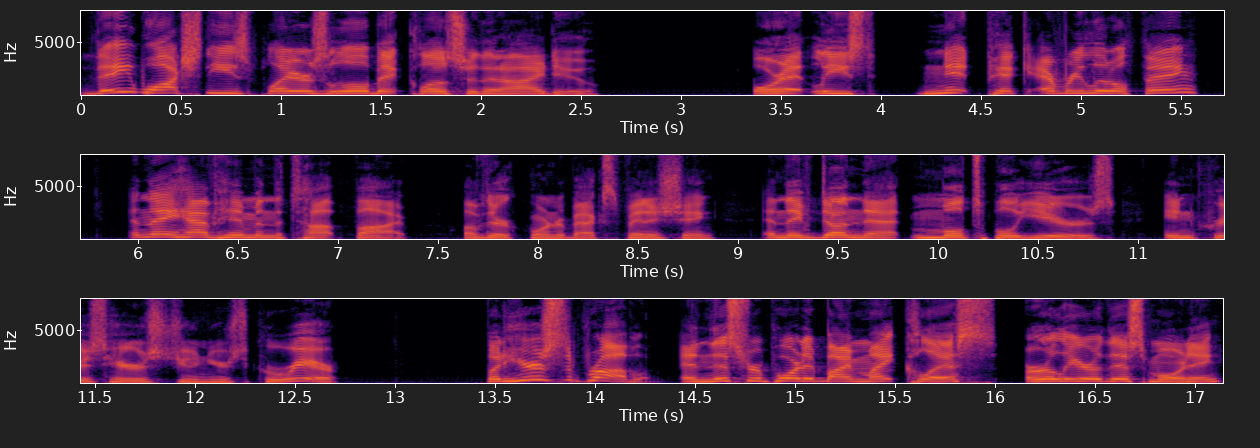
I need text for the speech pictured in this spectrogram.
they watch these players a little bit closer than I do, or at least nitpick every little thing, and they have him in the top five of their cornerbacks finishing. And they've done that multiple years in Chris Harris Jr.'s career. But here's the problem, and this reported by Mike Klis earlier this morning.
